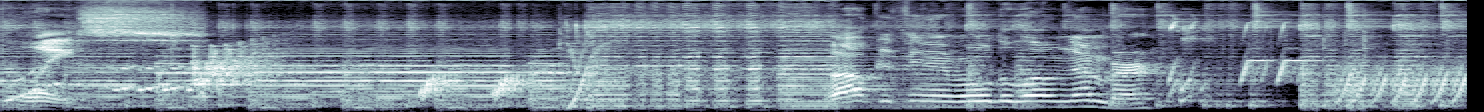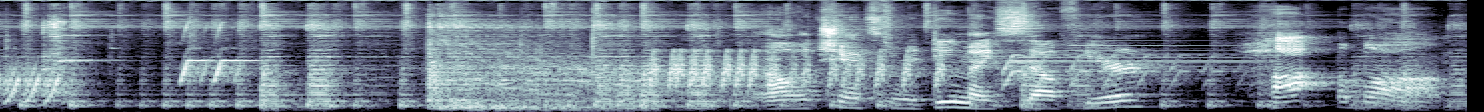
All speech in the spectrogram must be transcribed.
place. Well, good thing I rolled a low number. I'll have a chance to redeem myself here. Hot Bob-omb.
